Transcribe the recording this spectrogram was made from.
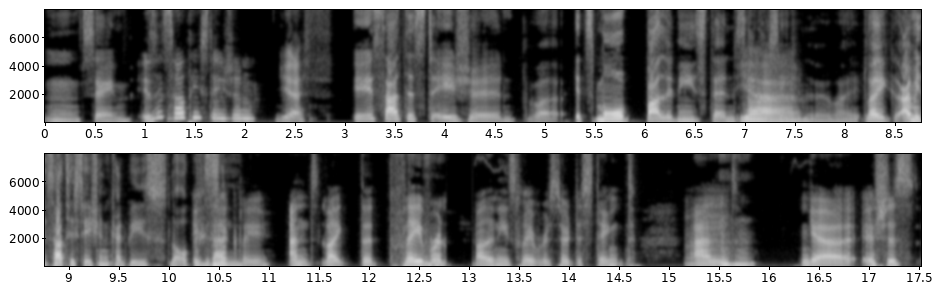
Mm, same. is it Southeast Asian? yes. It is Southeast Asian, but it's more Balinese than Southeast Yeah. Asian, though, right? Like, I mean, Southeast Asian can be a lot of cuisine. Exactly. And like the flavor, Balinese flavor is so distinct. And Mhm. Yeah, it's just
